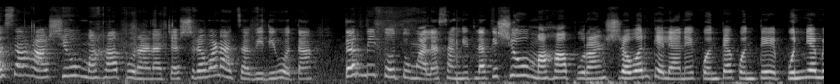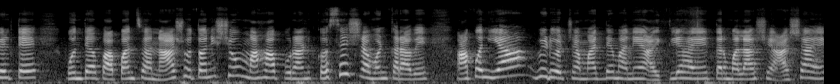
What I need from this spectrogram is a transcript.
असा हा शिव महापुराणाच्या श्रवणाचा विधी होता. तर मी तो तुम्हाला सांगितला की शिव महापुराण श्रवण केल्याने कोणत्या कोणते पुण्य मिळते कोणत्या पापांचा नाश होतो आणि शिव महापुराण कसे श्रवण करावे आपण या व्हिडिओच्या माध्यमाने ऐकले आहे. तर मला अशी आशा आहे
